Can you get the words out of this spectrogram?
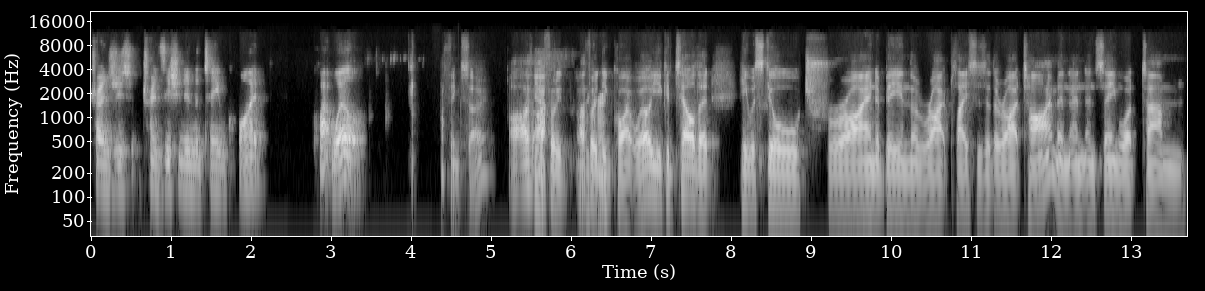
transition transitioned in the team quite quite well. I think so. I, I, I thought he, I I thought he did quite well. You could tell that he was still trying to be in the right places at the right time, and and, and seeing what um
